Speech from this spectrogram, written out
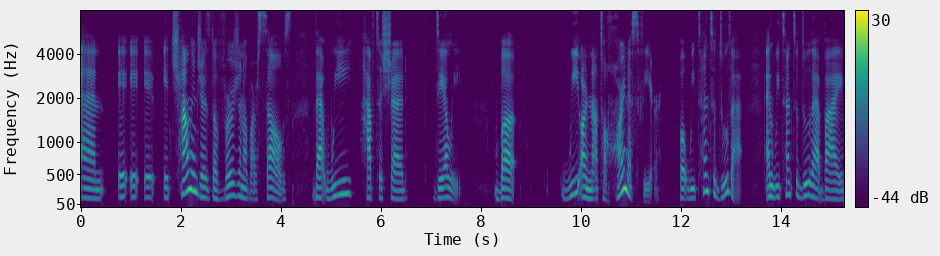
And it, it, it, it challenges the version of ourselves that we have to shed daily. But we are not to harness fear, but we tend to do that. And we tend to do that by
